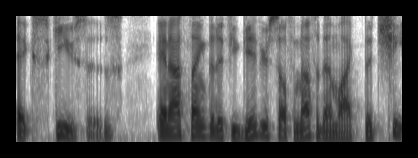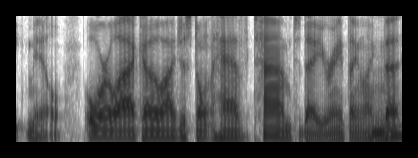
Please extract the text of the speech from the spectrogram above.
excuses. And I think that if you give yourself enough of them, like the cheat meal, or like, oh, I just don't have time today, or anything like that,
